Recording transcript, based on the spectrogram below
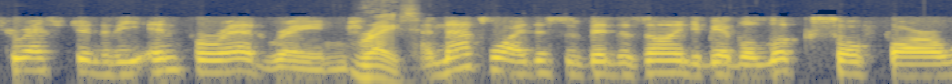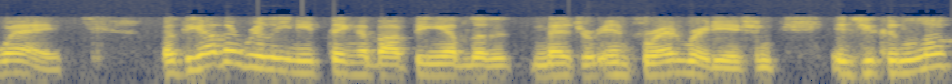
stretched into the infrared range. Right. And that's why this has been designed to be able to look so far away. But the other really neat thing about being able to measure infrared radiation is you can look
